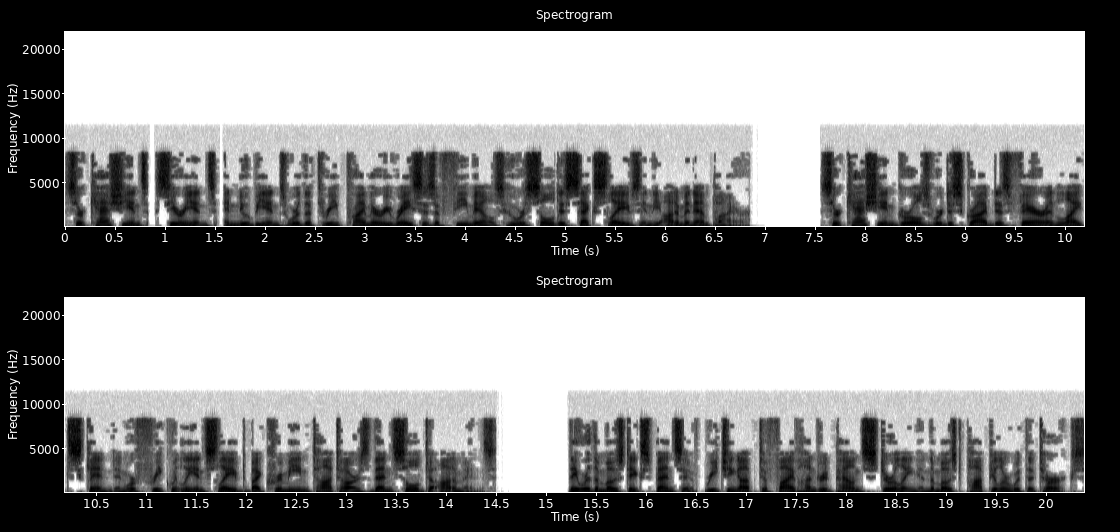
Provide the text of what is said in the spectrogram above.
Circassians, Syrians, and Nubians were the three primary races of females who were sold as sex slaves in the Ottoman Empire. Circassian girls were described as fair and light-skinned and were frequently enslaved by Crimean Tatars then sold to Ottomans. They were the most expensive, reaching up to £500 sterling and the most popular with the Turks.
